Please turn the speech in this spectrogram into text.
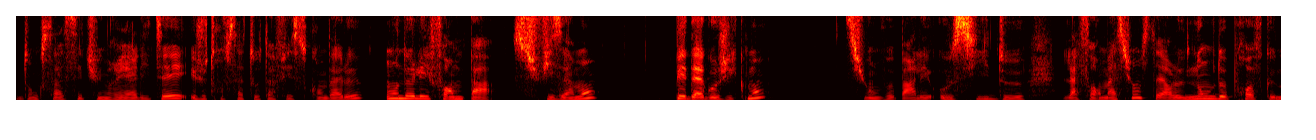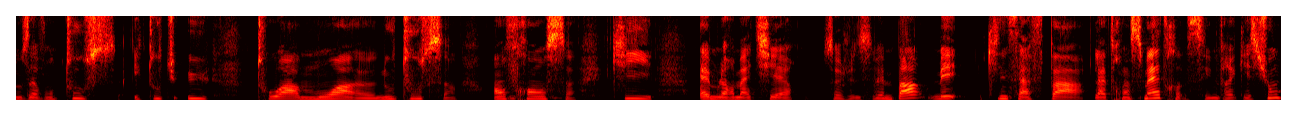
Donc ça, c'est une réalité et je trouve ça tout à fait scandaleux. On ne les forme pas suffisamment, pédagogiquement, si on veut parler aussi de la formation, c'est-à-dire le nombre de profs que nous avons tous et toutes eu, toi, moi, euh, nous tous, en France, qui aiment leur matière, ça je ne sais même pas, mais qui ne savent pas la transmettre, c'est une vraie question.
